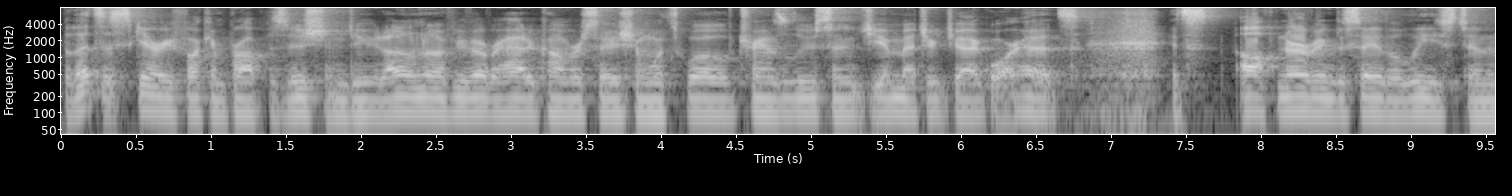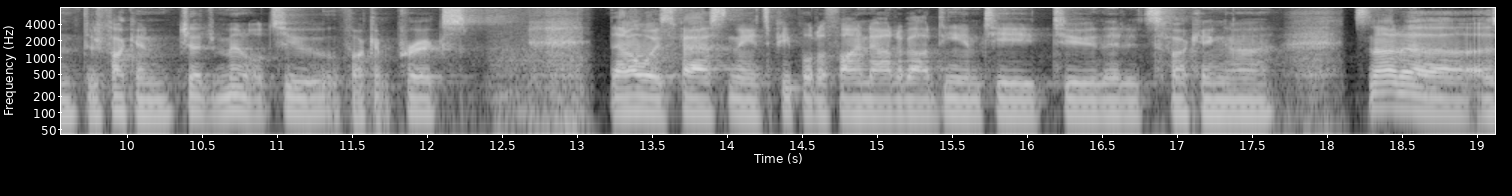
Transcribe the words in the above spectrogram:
but that's a scary fucking proposition, dude. I don't know if you've ever had a conversation with 12 translucent geometric jaguar heads. It's off nerving to say the least, and they're fucking judgmental too, fucking pricks. That always fascinates people to find out about DMT too, that it's fucking, uh, it's not a, a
